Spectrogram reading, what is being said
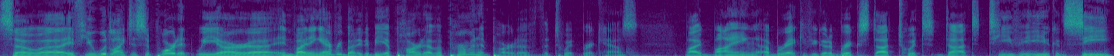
So, uh, if you would like to support it, we are uh, inviting everybody to be a part of, a permanent part of the Twit Brick House by buying a brick. If you go to bricks.twit.tv, you can see,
